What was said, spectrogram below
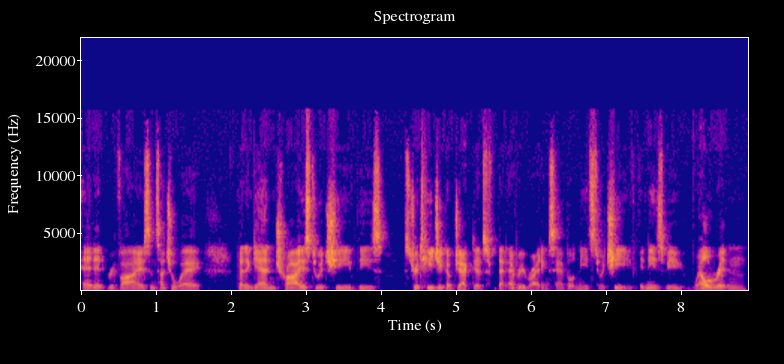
edit, revise in such a way that again tries to achieve these strategic objectives that every writing sample needs to achieve. It needs to be well written,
